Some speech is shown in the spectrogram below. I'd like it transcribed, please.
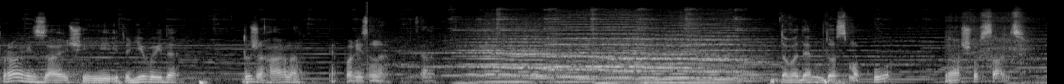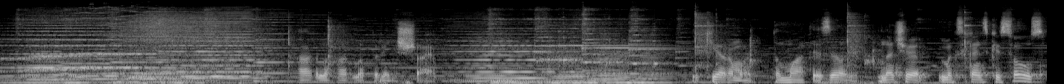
прорізаючи її, і тоді вийде дуже гарна порізана зелень. Доведемо до смаку нашу сальцю. Гарно, гарно перемішаємо. Який аромат? Томати, зелень, наче мексиканський соус,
